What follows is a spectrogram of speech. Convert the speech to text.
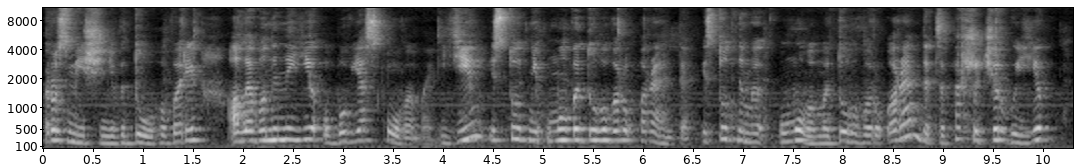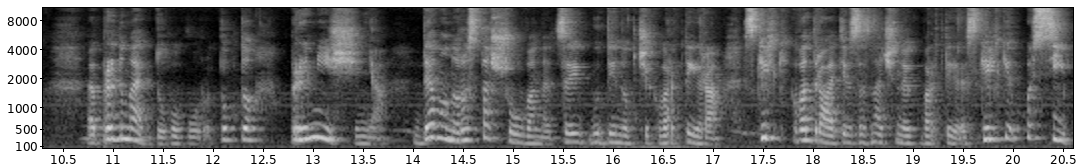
розміщені в договорі, але вони не є обов'язковими. Є істотні умови договору оренди. Істотними умовами договору оренди це в першу чергу є предмет договору, тобто приміщення. Де воно розташоване, цей будинок чи квартира, скільки квадратів зазначеної квартири, скільки осіб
